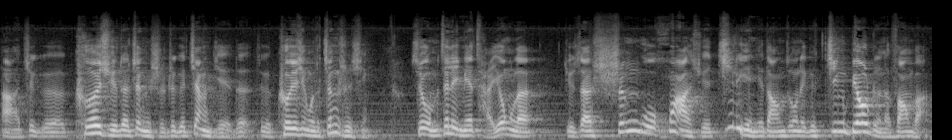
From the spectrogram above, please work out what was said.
啊这个科学的证实这个降解的这个科学性或者真实性，所以我们这里面采用了就在生物化学机理研究当中的一个精标准的方法，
